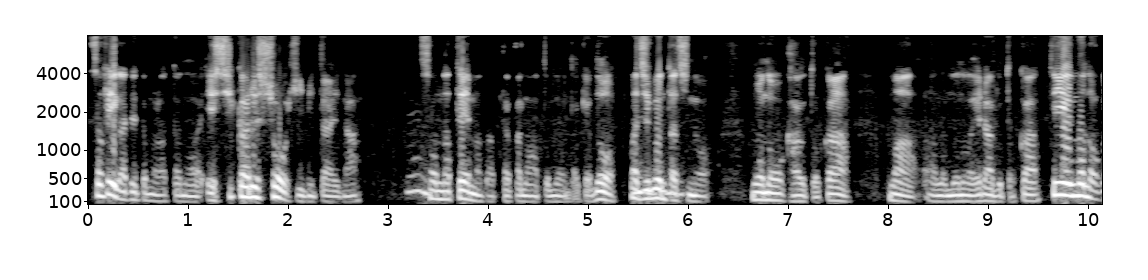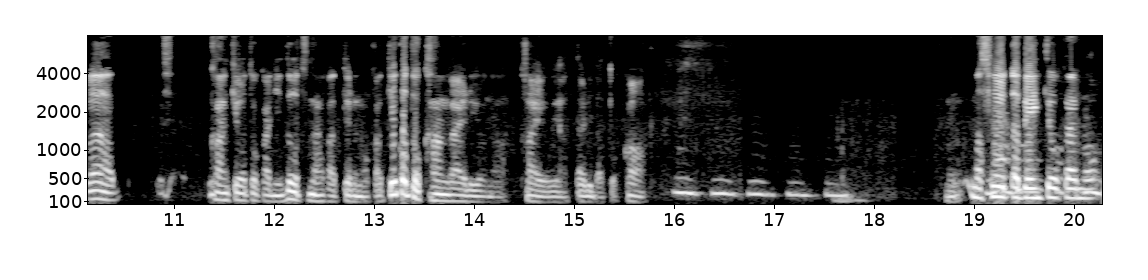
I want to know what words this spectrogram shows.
ソフィーが出てもらったのはエシカル消費みたいな、うん。そんなテーマだったかなと思うんだけど、まあ、自分たちのものを買うとか、まあ、あの、ものを選ぶとかっていうものが、環境とかにどうつながってるのかっていうことを考えるような会をやったりだとか、うんうんうんうんうん。うんまあ、そういった勉強会も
